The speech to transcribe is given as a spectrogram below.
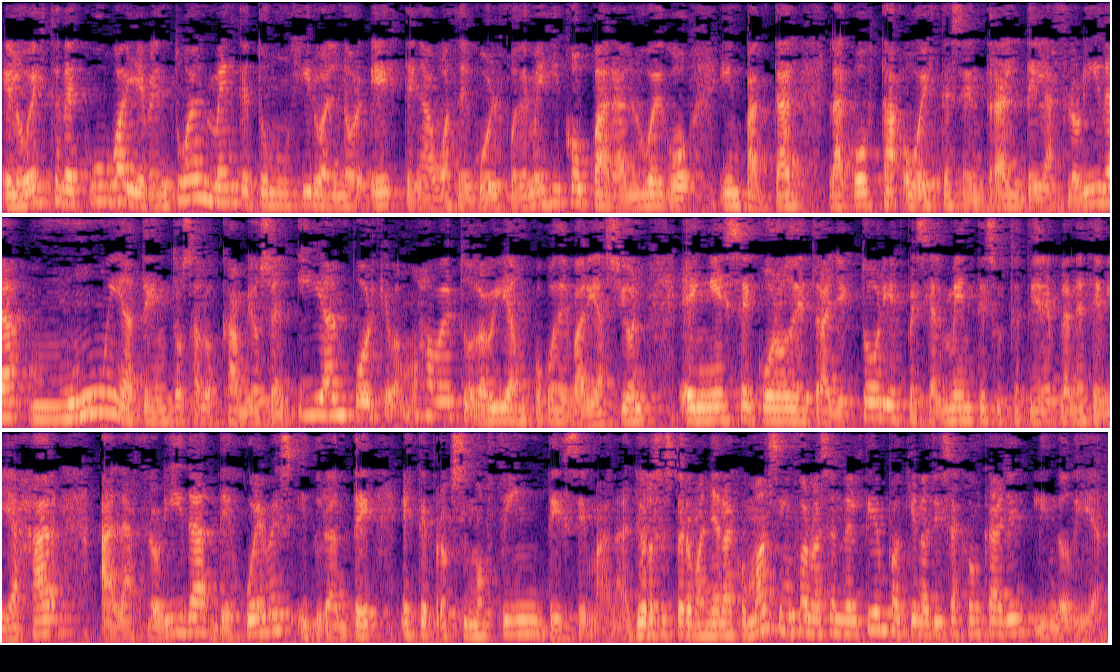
el oeste de Cuba y eventualmente tome un giro al noreste en aguas del Golfo de México para luego impactar la costa oeste central de la Florida. Muy atentos a los cambios en Ian porque vamos a ver todavía un poco de variación en ese cono de trayectoria, especialmente si usted tiene planes de viajar a la Florida de jueves y durante este próximo fin de semana. Yo los espero mañana con más información del tiempo aquí en Noticias con Calle. Lindo día.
